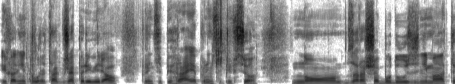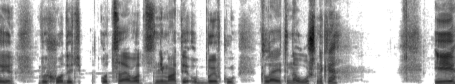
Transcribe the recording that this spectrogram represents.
І гарнітури. Так, вже перевіряв. В принципі, грає, в принципі, все. Но зараз ще буду знімати, виходить, оце от, знімати оббивку, клеїти наушники і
